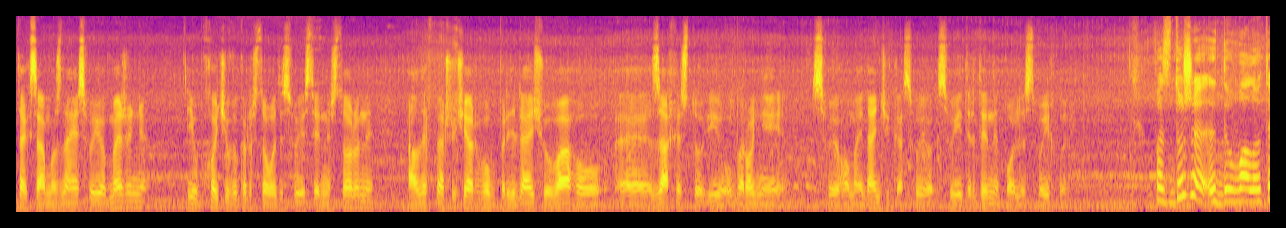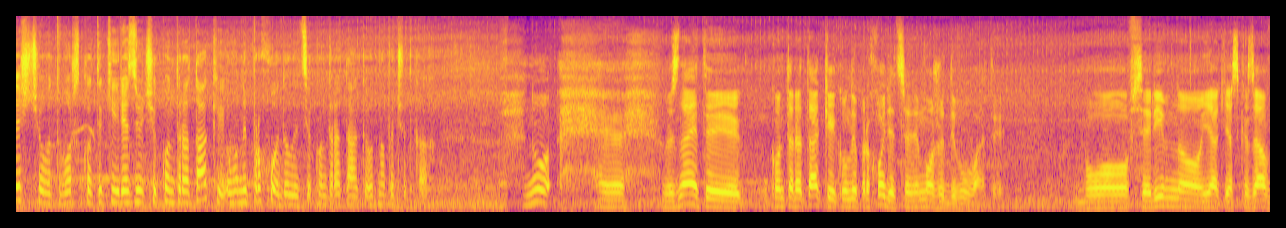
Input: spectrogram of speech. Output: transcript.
так само знає свої обмеження і хоче використовувати свої сильні сторони, але в першу чергу приділяючи увагу е, захисту і обороні свого майданчика, свої третини поля, своїх воріт. Вас дуже дивувало те, що от Ворскла такі рязючі контратаки, вони проходили ці контратаки от на початках. Ну, е, ви знаєте, контратаки, коли проходять, це не може дивувати. Бо все рівно, як я сказав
